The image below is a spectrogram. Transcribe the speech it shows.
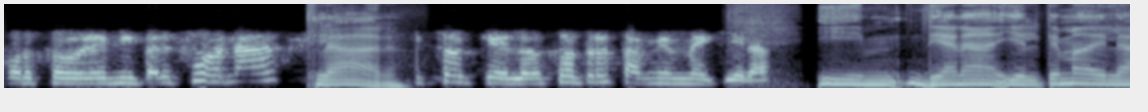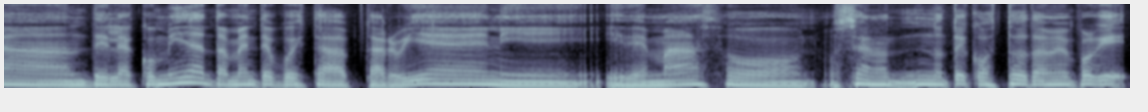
por sobre mi persona. Claro. Hizo que los otros también me quieran. Y Diana, ¿y el tema de la, de la comida también te puedes adaptar bien y, y demás? O, o sea, no, te costó también? Porque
